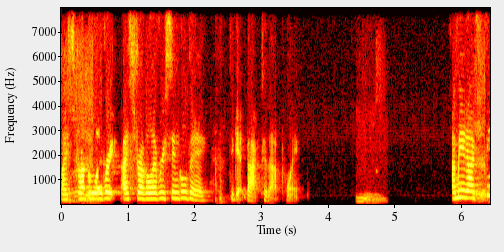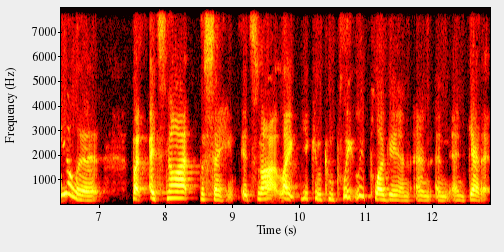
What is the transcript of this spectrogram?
I struggle every I struggle every single day to get back to that point. Mm. I mean, I feel it, but it's not the same. It's not like you can completely plug in and and and get it.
